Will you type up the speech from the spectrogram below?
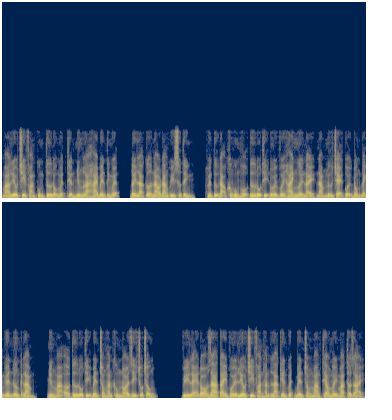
mà liêu chi phản cùng tư đồ nguyệt thiền nhưng là hai bên tình nguyện, đây là cỡ nào đáng quý sự tình, huyền tự đạo không ủng hộ tư đồ thị đối với hai người này, nam nữ trẻ tuổi đồng đánh nguyên lương cách làm, nhưng mà ở tư đồ thị bên trong hắn không nói gì chỗ trống. Vì lẽ đó ra tay với liêu chi phản hắn là kiên quyết bên trong mang theo mấy mặt thở dài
